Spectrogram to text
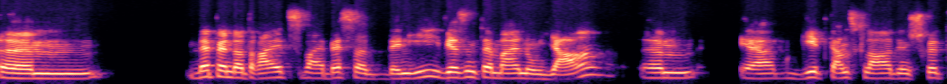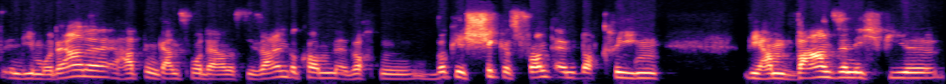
Ähm, Mapbender 3, 2 besser denn je. Wir sind der Meinung, ja. Ähm, er geht ganz klar den Schritt in die Moderne. Er hat ein ganz modernes Design bekommen. Er wird ein wirklich schickes Frontend noch kriegen. Wir haben wahnsinnig viel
